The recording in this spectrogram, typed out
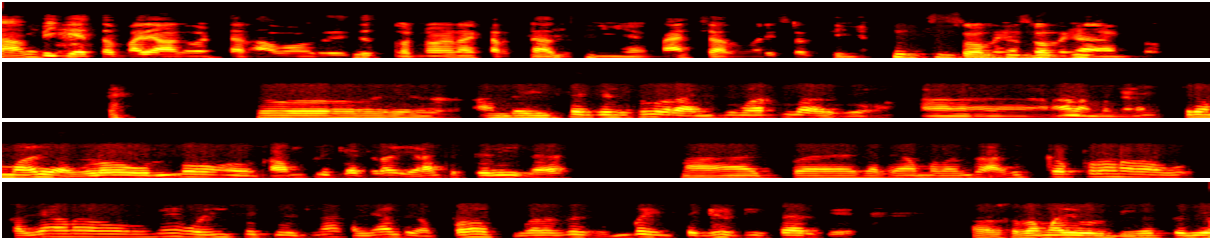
டாபிக் ஏத்த மாதிரி ஆள் வந்துட்டார். அவன் ஒரு இது சொன்னோட கரெக்டா அது நீங்க மேட்ச் ஆகிற மாதிரி சொல்லிட்டீங்க. சொல்லுங்க சொல்லுங்க ஸோ அந்த இன்செக்யூரிட்டி ஒரு அஞ்சு மாதம் தான் இருக்கும் ஆனால் நம்ம நினைக்கிற மாதிரி அவ்வளோ ஒன்றும் காம்ப்ளிகேட்டடாக எனக்கு தெரியல. நான் இப்போ கல்யாணம் வந்து அதுக்கப்புறம் நான் கல்யாணமே ஒரு இன்செக்யூரிட்டினா கல்யாணத்துக்கு அப்புறம் வர்றது ரொம்ப இன்செக்யூரிட்டிஸாக இருக்குது அவர் சொல்ற மாதிரி ஒரு மிகப்பெரிய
